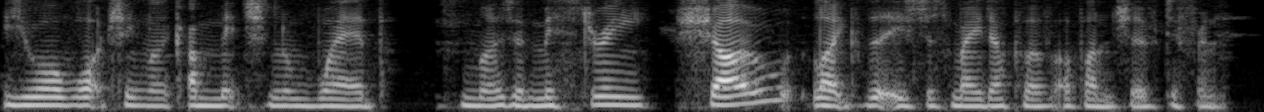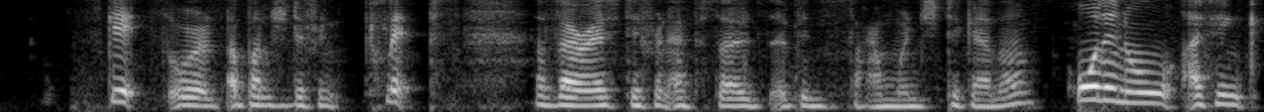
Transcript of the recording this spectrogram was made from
you are watching like a Mitchell and Webb murder mystery show, like that is just made up of a bunch of different skits or a bunch of different clips of various different episodes that have been sandwiched together. All in all, I think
